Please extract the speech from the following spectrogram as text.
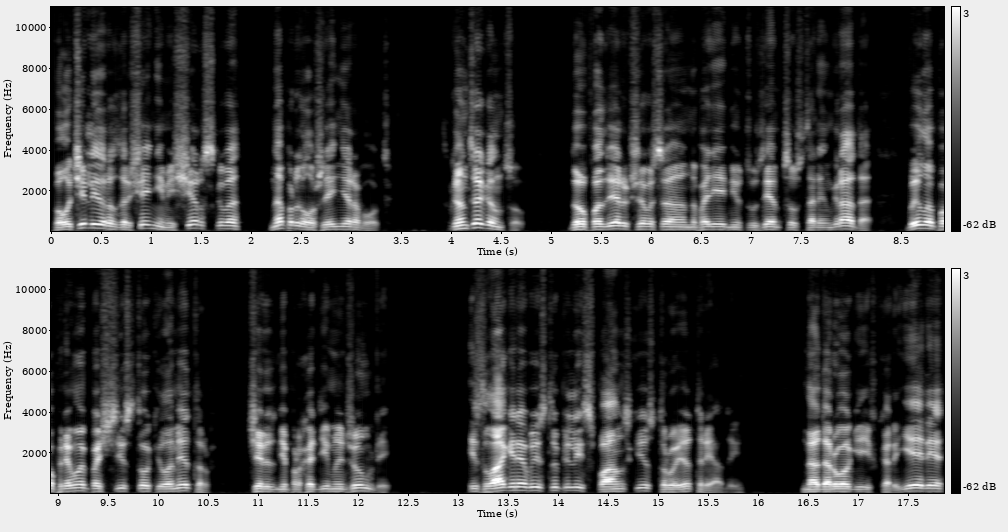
получили разрешение Мещерского на продолжение работ. В конце концов, до подвергшегося нападению туземцев Сталинграда было по прямой почти 100 километров через непроходимые джунгли. Из лагеря выступили испанские стройотряды. На дороге и в карьере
